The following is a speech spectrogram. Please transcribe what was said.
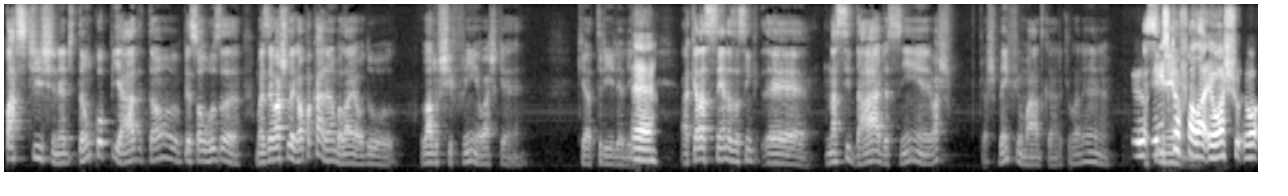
pastiche, né? De tão copiado, então o pessoal usa. Mas eu acho legal pra caramba lá, é o do. Lá do Chifrinho, eu acho que é. Que é a trilha ali. É. Aquelas cenas assim, é... na cidade, assim, eu acho, eu acho bem filmado, cara. Aquilo ali é. Eu, é, é isso que eu ia falar, eu acho. Eu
